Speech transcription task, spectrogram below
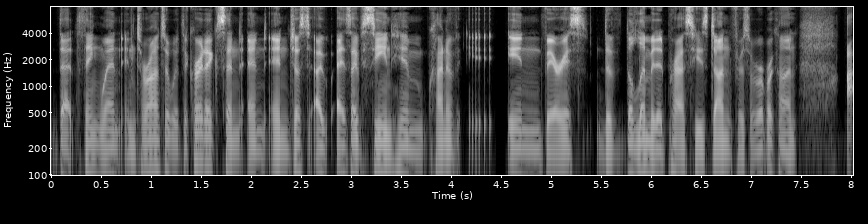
that thing went in Toronto with the critics and and and just I, as I've seen him kind of in various the, the limited press he's done for Suburbicon, I,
